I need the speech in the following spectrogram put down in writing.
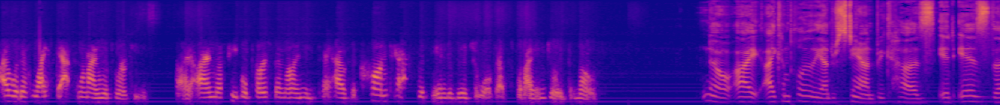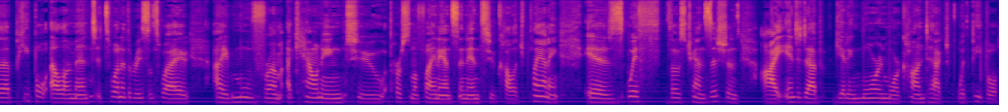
I would have liked that when I was working. I, I'm a people person. I need to have the contact with the individual. That's what I enjoyed the most. No, I, I completely understand because it is the people element. It's one of the reasons why I moved from accounting to personal finance and into college planning is with those transitions, I ended up getting more and more contact with people.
